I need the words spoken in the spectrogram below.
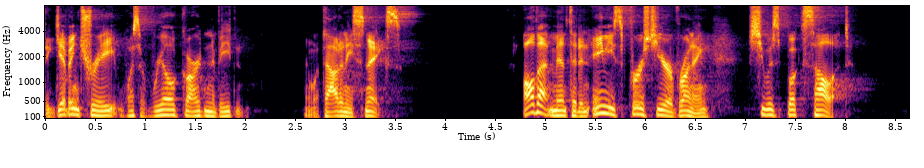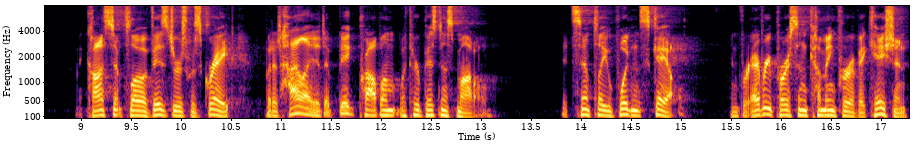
The Giving Tree was a real Garden of Eden, and without any snakes. All that meant that in Amy's first year of running, she was booked solid. The constant flow of visitors was great, but it highlighted a big problem with her business model. It simply wouldn't scale, and for every person coming for a vacation,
